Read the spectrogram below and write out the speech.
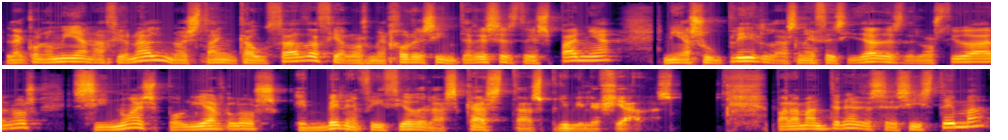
La economía nacional no está encauzada hacia los mejores intereses de España ni a suplir las necesidades de los ciudadanos, sino a expoliarlos en beneficio de las castas privilegiadas. Para mantener ese sistema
